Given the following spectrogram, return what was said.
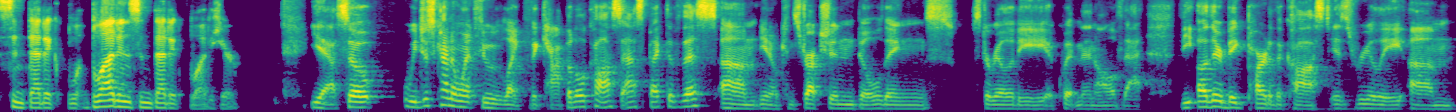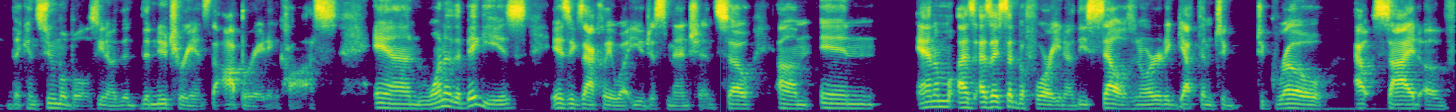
synthetic bl- blood and synthetic blood here? Yeah. So, we just kind of went through like the capital cost aspect of this, um, you know, construction, buildings, sterility, equipment, all of that. The other big part of the cost is really um, the consumables, you know, the, the nutrients, the operating costs. And one of the biggies is exactly what you just mentioned. So um, in animal, as, as I said before, you know, these cells, in order to get them to, to grow outside of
